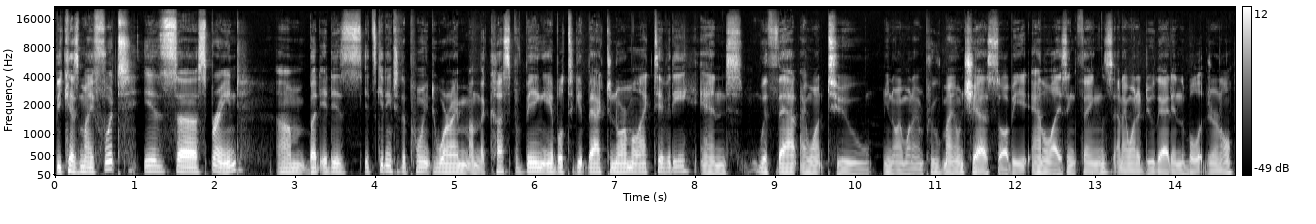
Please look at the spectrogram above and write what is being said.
Because my foot is uh, sprained um, but it is it's getting to the point where I'm on the cusp of being able to get back to normal activity, and with that, I want to you know I want to improve my own chest, so I'll be analyzing things, and I want to do that in the bullet journal.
